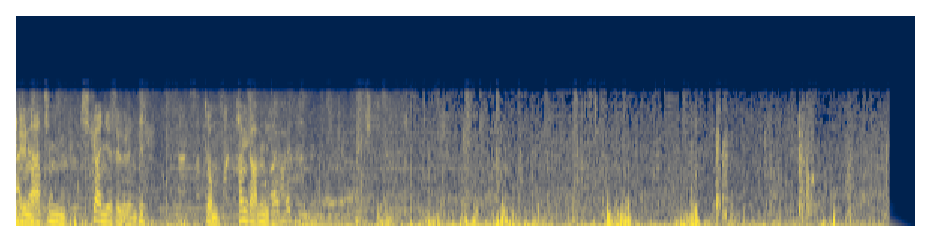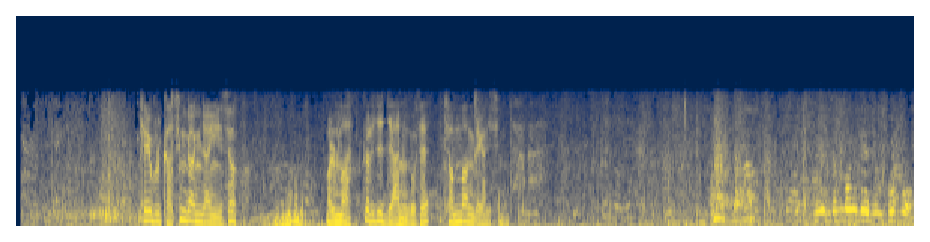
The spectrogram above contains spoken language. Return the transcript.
이른 아침 시간이어서 그런지 좀 한가합니다. 케이블카 승강장에서 얼마 떨어지지 않은 곳에 전망대가 있습니다. 전망대 좀 보고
